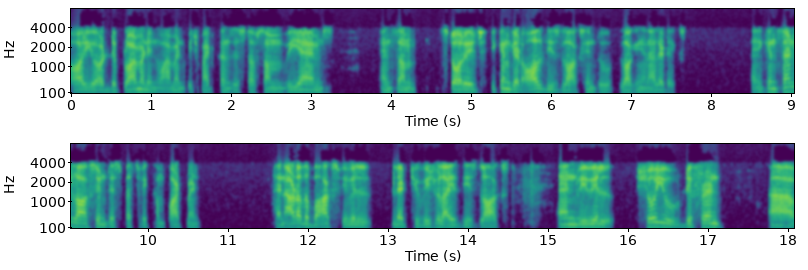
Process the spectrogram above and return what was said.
or your deployment environment, which might consist of some VMs and some storage, you can get all these logs into logging analytics. And you can send logs into a specific compartment. And out of the box, we will let you visualize these logs. And we will show you different uh,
